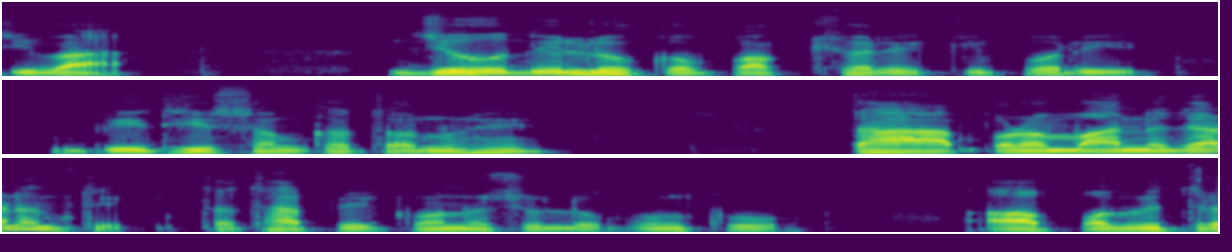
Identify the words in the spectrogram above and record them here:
ଯିବା ଯେଉଁଦି ଲୋକ ପକ୍ଷରେ କିପରି ବିଧି ସଂକତ ନୁହେଁ ତାହା ଆପଣମାନେ ଜାଣନ୍ତି? ତଥାପି କୌଣସି ଲୋକଙ୍କୁ ଅପବିତ୍ର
